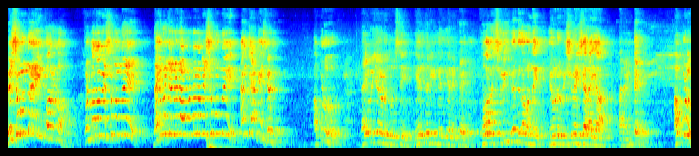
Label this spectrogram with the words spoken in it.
విషం ఉంది ఈ కూరలో. కుండలో విషం ఉంది. దైవజనుడు ఆ కుండలో విషం ఉంది అని కేకేశాడు. అప్పుడు దైవజనుడు చూసి ఏం జరిగింది అని అంటే కూర సిరిసిపెద్దగా ఉంది. ఎవరు విషం వేశారయ్యా. అని అంటే అప్పుడు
